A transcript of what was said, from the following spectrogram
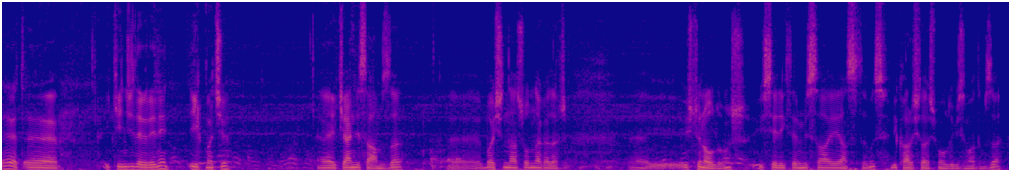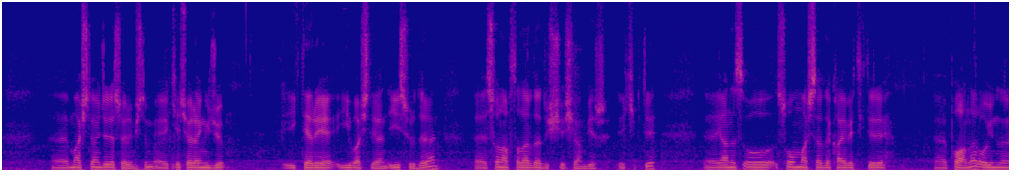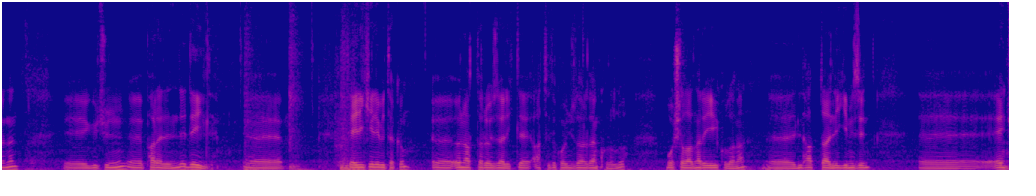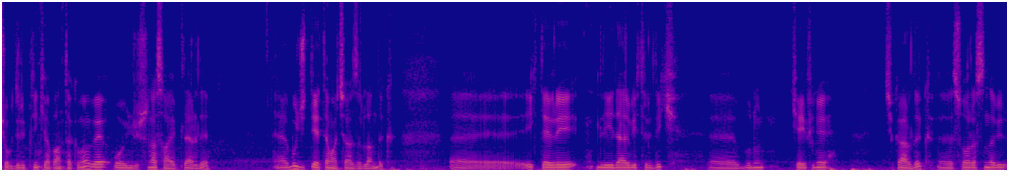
Evet, e, ikinci devrenin ilk maçı e, kendi sahamızda e, başından sonuna kadar e, üstün olduğumuz, istediklerimizi sahaya yansıttığımız bir karşılaşma oldu bizim adımıza. E, maçtan önce de söylemiştim, e, Keçören gücü ilk devreye iyi başlayan, iyi sürdüren, e, son haftalarda düşüş yaşayan bir ekipti. E, yalnız o son maçlarda kaybettikleri e, puanlar oyunlarının e, gücünün e, paralelinde değildi. E, tehlikeli bir takım. E, ön hatları özellikle atletik oyunculardan kurulu. Boş alanları iyi kullanan, e, hatta ligimizin e, en çok dripling yapan takımı ve oyuncusuna sahiplerdi. E, bu ciddiyete maça hazırlandık. E, ilk devreyi lider bitirdik. E, bunun keyfini çıkardık. E, sonrasında bir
